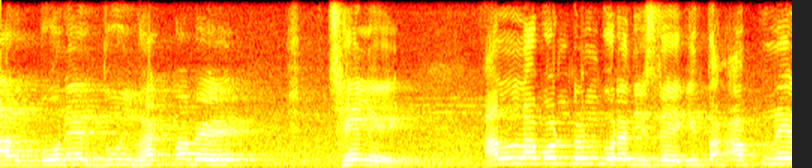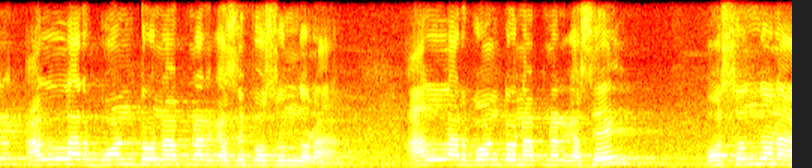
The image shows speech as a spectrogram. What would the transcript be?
আর বোনের দুই ভাগ পাবে ছেলে, আল্লাহ বন্টন করে দিছে, কিন্তু আপনার আল্লাহর বন্টন আপনার কাছে পছন্দ না। আল্লাহর বন্টন আপনার কাছে পছন্দ না।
